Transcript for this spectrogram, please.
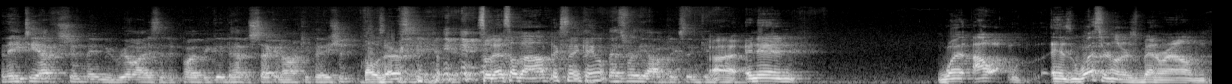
And ATF soon made me realize that it'd probably be good to have a second occupation. Oh, is that right? so that's how the optics thing came up. That's where the optics thing came. All right, and then when out, his Western Hunter's been around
